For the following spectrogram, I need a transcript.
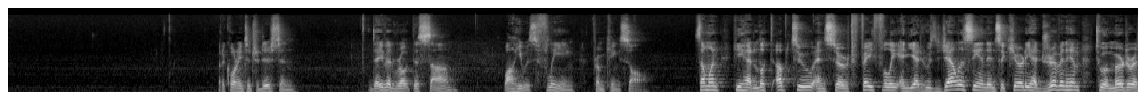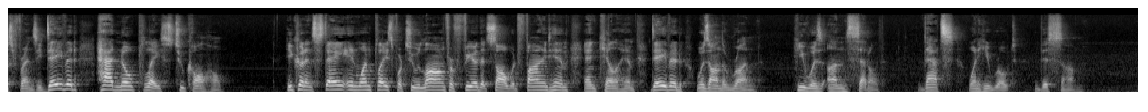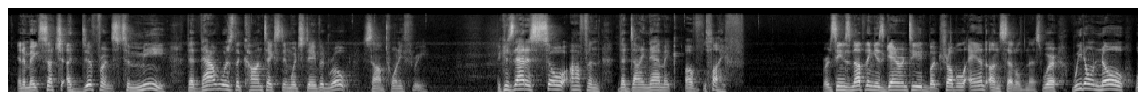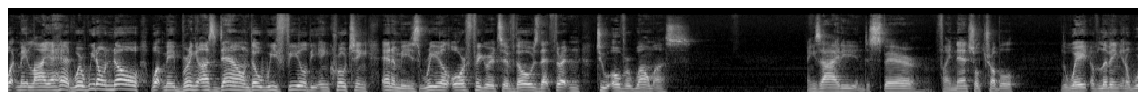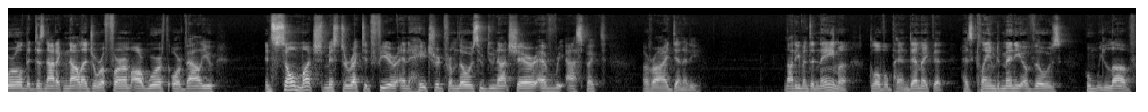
But according to tradition, David wrote this psalm while he was fleeing from King Saul. Someone he had looked up to and served faithfully, and yet whose jealousy and insecurity had driven him to a murderous frenzy. David had no place to call home. He couldn't stay in one place for too long for fear that Saul would find him and kill him. David was on the run. He was unsettled. That's when he wrote this psalm. And it makes such a difference to me that that was the context in which David wrote Psalm 23. Because that is so often the dynamic of life. Where it seems nothing is guaranteed but trouble and unsettledness, where we don't know what may lie ahead, where we don't know what may bring us down, though we feel the encroaching enemies, real or figurative, those that threaten to overwhelm us anxiety and despair, financial trouble, the weight of living in a world that does not acknowledge or affirm our worth or value. and so much misdirected fear and hatred from those who do not share every aspect of our identity. Not even to name a global pandemic that has claimed many of those whom we love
